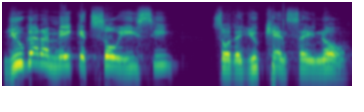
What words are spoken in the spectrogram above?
You got to make it so easy so that you can't say no.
